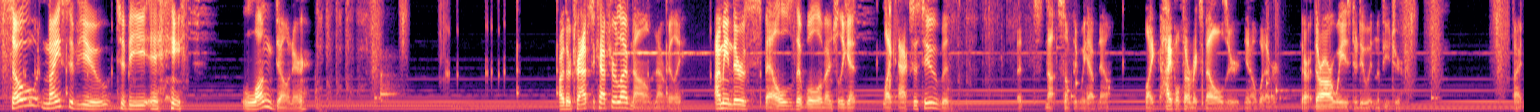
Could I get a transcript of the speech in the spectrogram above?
so nice of you to be a lung donor. Are there traps to capture alive? No, not really. I mean, there's spells that we'll eventually get, like, access to, but that's not something we have now. Like hypothermic spells or, you know, whatever. There, there are ways to do it in the future. Right.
